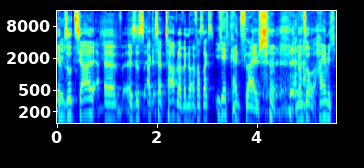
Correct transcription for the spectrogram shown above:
im Sozial, äh, es ist akzeptabler, wenn du einfach sagst, ich esse kein Fleisch. Und dann so heimlich,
